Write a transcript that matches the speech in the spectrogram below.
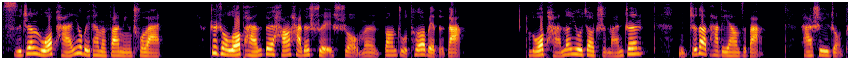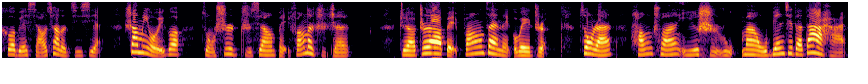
磁针罗盘又被他们发明出来。这种罗盘对航海的水手们帮助特别的大。罗盘呢，又叫指南针，你知道它的样子吧？它是一种特别小巧的机械，上面有一个总是指向北方的指针。只要知道北方在哪个位置，纵然航船已驶入漫无边际的大海，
